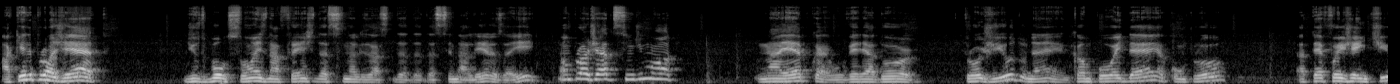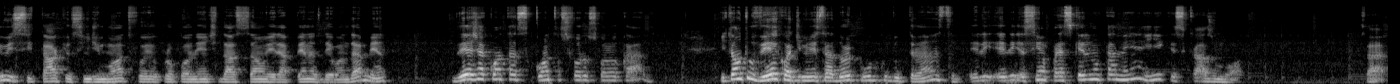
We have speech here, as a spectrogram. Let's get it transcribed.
Aquele projeto de os bolsões na frente das, sinaliza... das sinaleiras aí é um projeto sim de moto. Na época, o vereador Trogildo, né, encampou a ideia, comprou, até foi gentil em citar que o Sindimoto foi o proponente da ação, ele apenas deu andamento. Veja quantas contas foram colocadas. Então, tu vê que o administrador público do trânsito, ele, ele assim, parece que ele não está nem aí com esse caso moto. Sabe?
